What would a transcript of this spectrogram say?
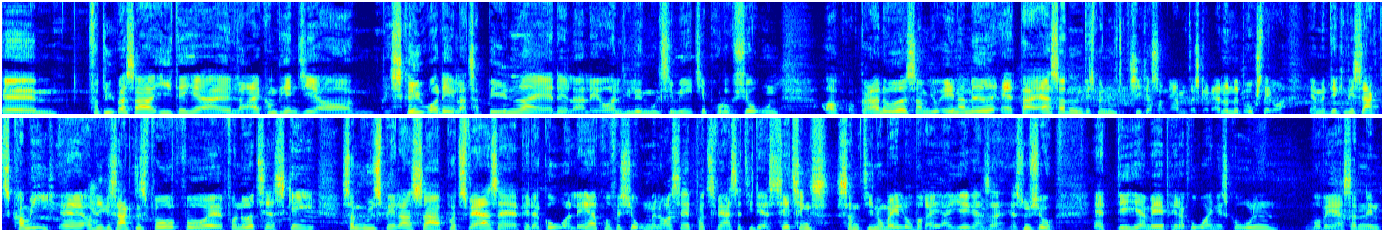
øh, fordyber sig i det her øh, legekompendie og beskriver det, eller tager billeder af det, eller laver en lille multimedieproduktion, og, og gøre noget, som jo ender med, at der er sådan, hvis man nu kigger sådan, jamen der skal være noget med bogstaver, jamen det kan vi sagtens komme i, øh, og ja. vi kan sagtens få, få, øh, få noget til at ske, som udspiller sig på tværs af pædagog- og lærerprofession, men også på tværs af de der settings, som de normalt opererer i. Ikke? Altså, jeg synes jo, at det her med pædagoger i skolen, må være sådan en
